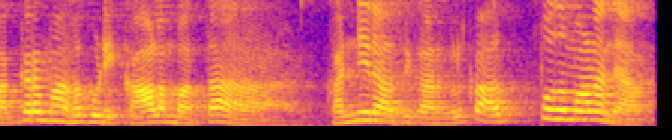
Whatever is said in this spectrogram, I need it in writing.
வக்கரமாகக்கூடிய காலம் பார்த்தா கன்னி ராசிக்காரங்களுக்கு அற்புதமான நேரம்.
